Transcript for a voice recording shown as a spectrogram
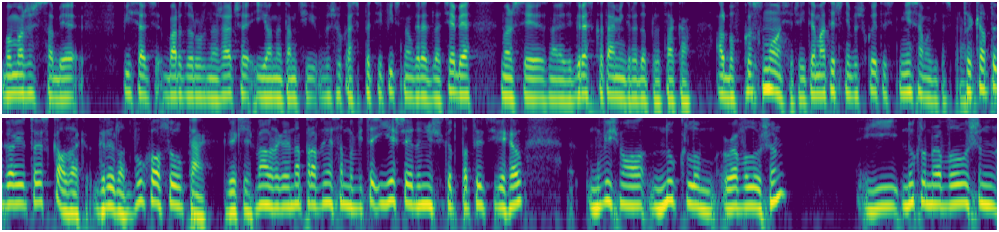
bo możesz sobie wpisać bardzo różne rzeczy i one tam ci wyszuka specyficzną grę dla ciebie. Możesz sobie znaleźć grę z kotami, grę do plecaka albo w kosmosie, czyli tematycznie wyszukuje. To jest niesamowita sprawa. Te kategorie to jest kozak. Gry dla dwóch osób, Tak. gry jakieś małe, tak naprawdę niesamowite. I jeszcze jeden newsik od Patrycji wjechał. Mówiliśmy o Nucleum Revolution i Nucleum Revolution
